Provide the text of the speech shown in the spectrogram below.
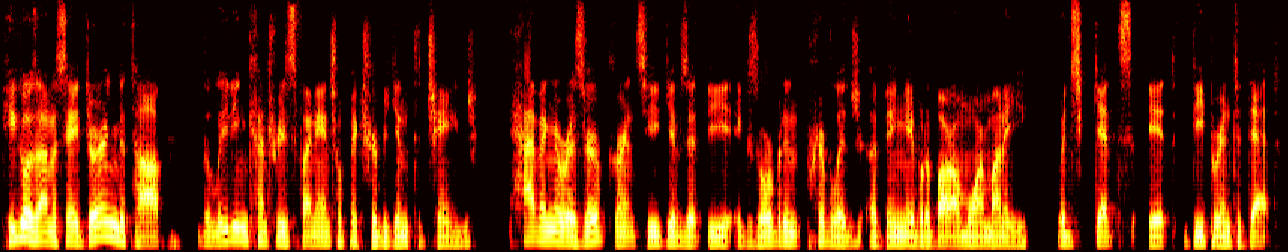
he goes on to say during the top, the leading country's financial picture begins to change. Having a reserve currency gives it the exorbitant privilege of being able to borrow more money, which gets it deeper into debt.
